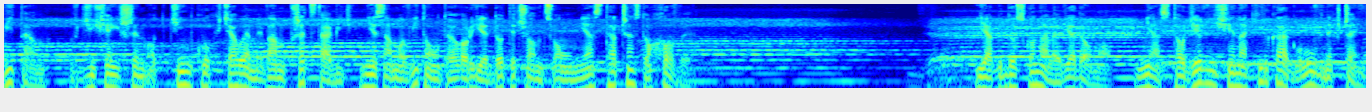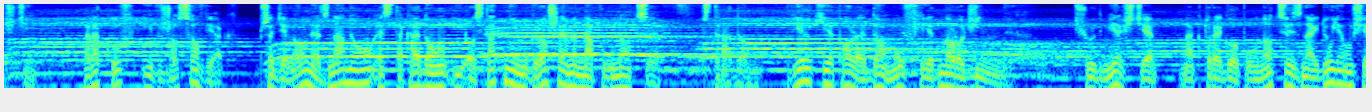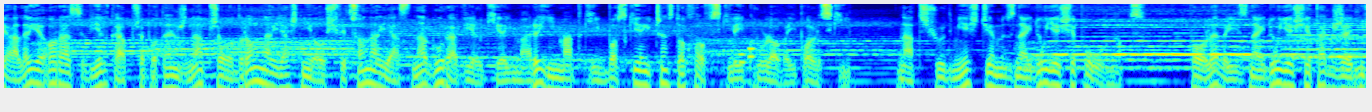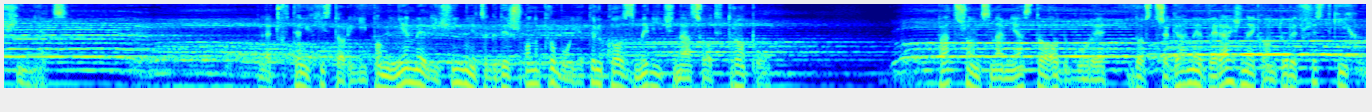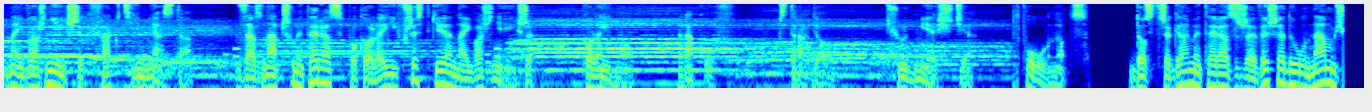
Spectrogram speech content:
Witam. W dzisiejszym odcinku chciałem Wam przedstawić niesamowitą teorię dotyczącą miasta Częstochowy. Jak doskonale wiadomo, miasto dzieli się na kilka głównych części. Raków i Wrzosowiak, przedzielone znaną estakadą i ostatnim groszem na północy. Stradom, wielkie pole domów jednorodzinnych. Śródmieście, na którego północy znajdują się aleje oraz wielka przepotężna przeogromna jaśnie oświecona jasna góra Wielkiej Maryi Matki Boskiej Częstochowskiej Królowej Polski. Nad Śródmieściem znajduje się północ. Po lewej znajduje się także Lisiniec. Lecz w tej historii pominiemy Lisiniec, gdyż on próbuje tylko zmylić nas od tropu. Patrząc na miasto od góry, dostrzegamy wyraźne kontury wszystkich najważniejszych frakcji miasta. Zaznaczmy teraz po kolei wszystkie najważniejsze. Kolejno. Raków. Stradom. Śródmieście. Północ. Dostrzegamy teraz, że wyszedł nam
